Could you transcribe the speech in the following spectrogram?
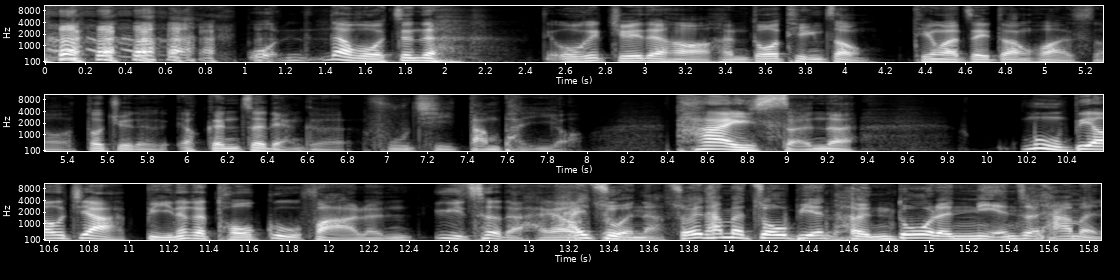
我那我真的，我会觉得哈，很多听众听完这段话的时候，都觉得要跟这两个夫妻当朋友，太神了，目标价比那个投顾法人预测的还要还准啊，所以他们周边很多人黏着他们，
